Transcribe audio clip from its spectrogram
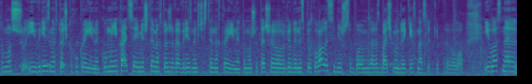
тому що і в різних точках України. Комунікація між тими, хто живе в різних частинах країни, тому що те, що люди не спілкувалися між собою, ми зараз бачимо, до яких наслідків привело. І власне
